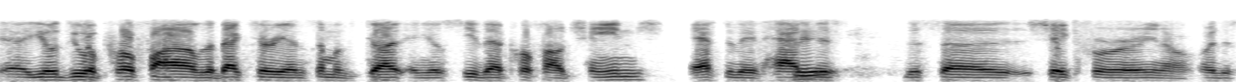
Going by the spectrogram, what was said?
uh, you'll do a profile of the bacteria in someone's gut, and you'll see that profile change after they've had this this uh, shake for you know or this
